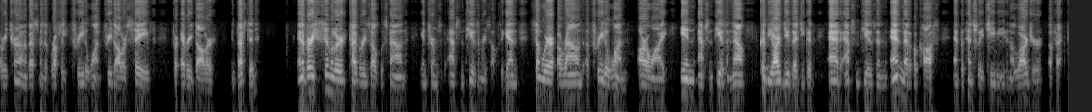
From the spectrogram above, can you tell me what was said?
a return on investment of roughly 3 to 1, $3 saved for every dollar invested. And a very similar type of result was found in terms of absenteeism results. Again, somewhere around a 3 to 1 ROI in absenteeism. Now, could be argued that you could add absenteeism and medical costs and potentially achieve even a larger effect.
